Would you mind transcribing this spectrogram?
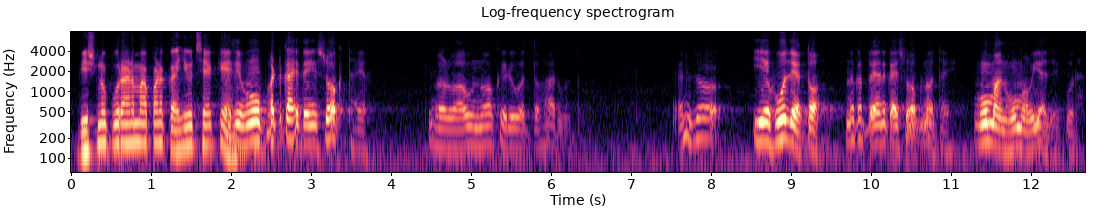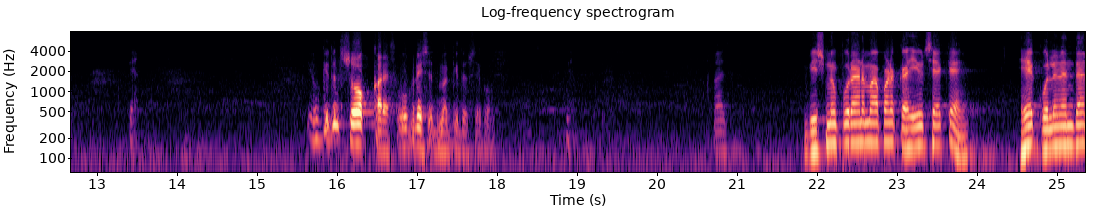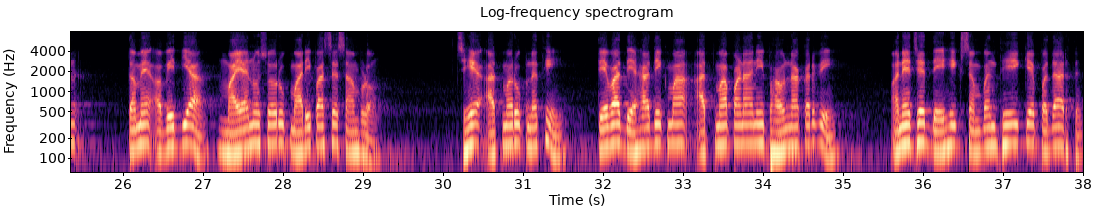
વિષ્ણુ પુરાણમાં પણ કહ્યું છે કે હું ભટકાય તો શોક શોખ થાય. કે આવું ન કર્યું હોત તો સારું હતું. અને જો એ હોજે તો. નકર તો એને કઈ શોખ ન થાય. હું માનું, હું માં જાય પૂરા. એવું કીધું શોખ કરે છે. ઉપનિષદમાં કીધું છે. હા જી. વિષ્ણુ પુરાણમાં પણ કહ્યું છે કે, હે કુલનંદન, તમે અવિદ્યા માયાનું સ્વરૂપ મારી પાસે સાંભળો. જે આત્મરૂપ નથી, તેવા દેહાદિકમાં આત્માપણાની ભાવના કરવી અને જે દૈહિક સંબંધી કે પદાર્થ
